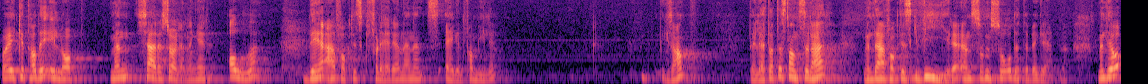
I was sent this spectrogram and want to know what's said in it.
Og Ikke ta det ille opp, men kjære sørlendinger alle, det er faktisk flere enn ens egen familie. Ikke sant? Det er lett at det stanser der, men det er faktisk videre enn som så, dette begrepet. Men det å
